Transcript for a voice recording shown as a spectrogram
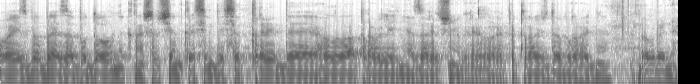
ОСББ Забудовник на Шевченка 73, де голова правління Заречнюк Григорій Петрович. Доброго дня. Доброго дня.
